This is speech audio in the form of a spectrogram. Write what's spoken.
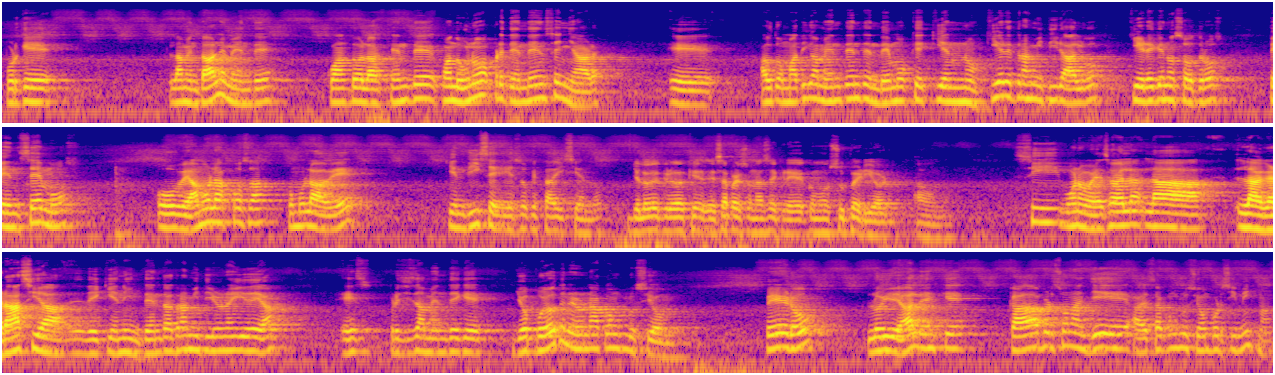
porque lamentablemente cuando la gente, cuando uno pretende enseñar, eh, automáticamente entendemos que quien nos quiere transmitir algo quiere que nosotros pensemos o veamos las cosas como la ve quien dice eso que está diciendo. Yo lo que creo es que esa persona se cree como superior a uno. Sí, bueno, esa es la, la, la gracia de quien intenta transmitir una idea, es precisamente que yo puedo tener una conclusión, pero lo ideal es que cada persona llegue a esa conclusión por sí misma.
